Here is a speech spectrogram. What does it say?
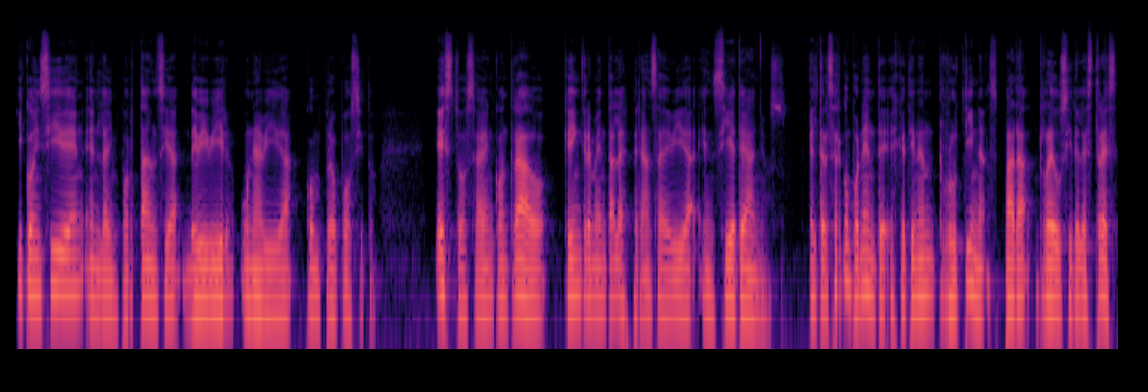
y coinciden en la importancia de vivir una vida con propósito. Esto se ha encontrado que incrementa la esperanza de vida en 7 años. El tercer componente es que tienen rutinas para reducir el estrés.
